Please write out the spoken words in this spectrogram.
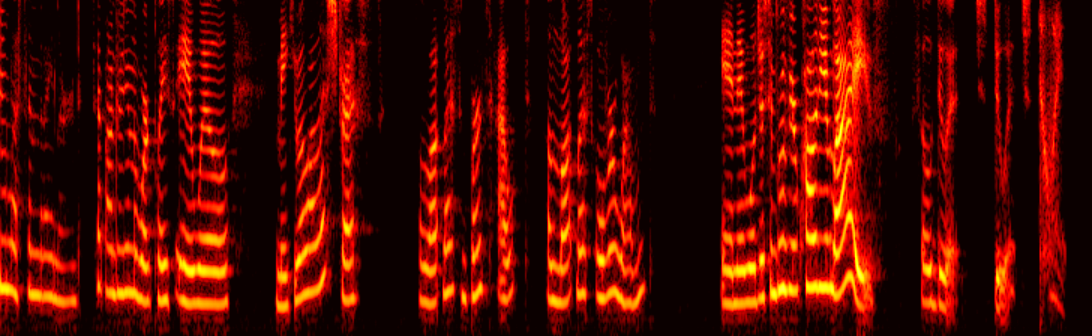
New lesson that I learned. Set boundaries in the workplace. It will make you a lot less stressed, a lot less burnt out, a lot less overwhelmed, and it will just improve your quality of life. So do it. Just do it. Just do it.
